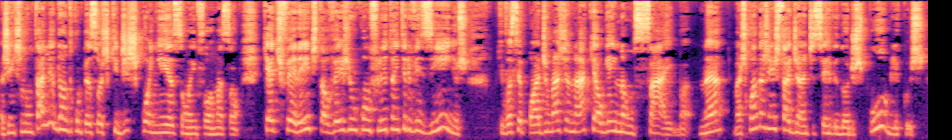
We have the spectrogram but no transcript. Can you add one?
A gente não está lidando com pessoas que desconheçam a informação, que é diferente, talvez, de um conflito entre vizinhos, que você pode imaginar que alguém não saiba, né? Mas quando a gente está diante de servidores públicos,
